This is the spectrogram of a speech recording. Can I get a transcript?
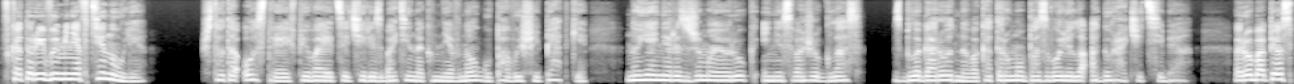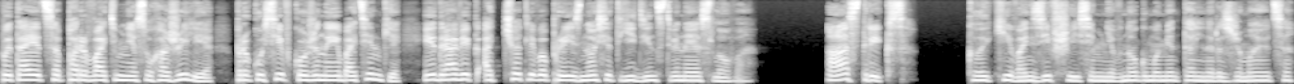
в который вы меня втянули». Что-то острое впивается через ботинок мне в ногу повыше пятки, но я не разжимаю рук и не свожу глаз с благородного, которому позволила одурачить себя. Робопёс пытается порвать мне сухожилие, прокусив кожаные ботинки, и Дравик отчетливо произносит единственное слово. «Астрикс!» Клыки, вонзившиеся мне в ногу, моментально разжимаются.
